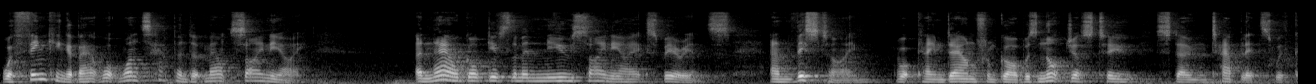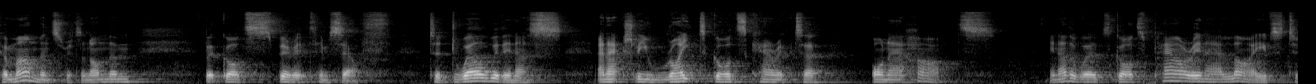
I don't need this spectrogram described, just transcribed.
were thinking about what once happened at Mount Sinai. And now God gives them a new Sinai experience. And this time, what came down from God was not just two stone tablets with commandments written on them, but God's Spirit Himself to dwell within us and actually write God's character on our hearts. In other words, God's power in our lives to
